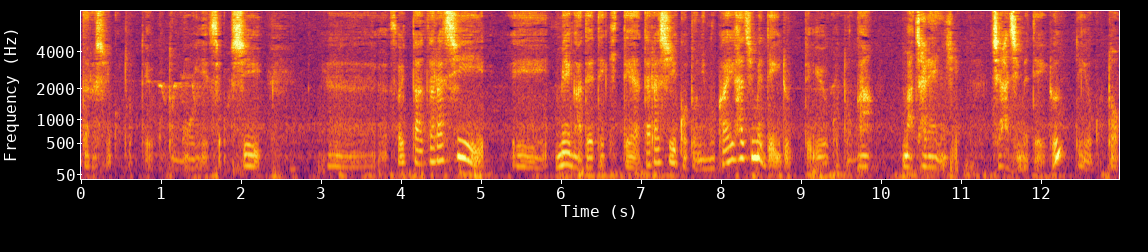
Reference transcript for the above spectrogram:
新しいことっていうことも多いでしょうし、えー、そういった新しい、えー、芽が出てきて新しいことに向かい始めているっていうことが、まあ、チャレンジし始めているっていうこと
